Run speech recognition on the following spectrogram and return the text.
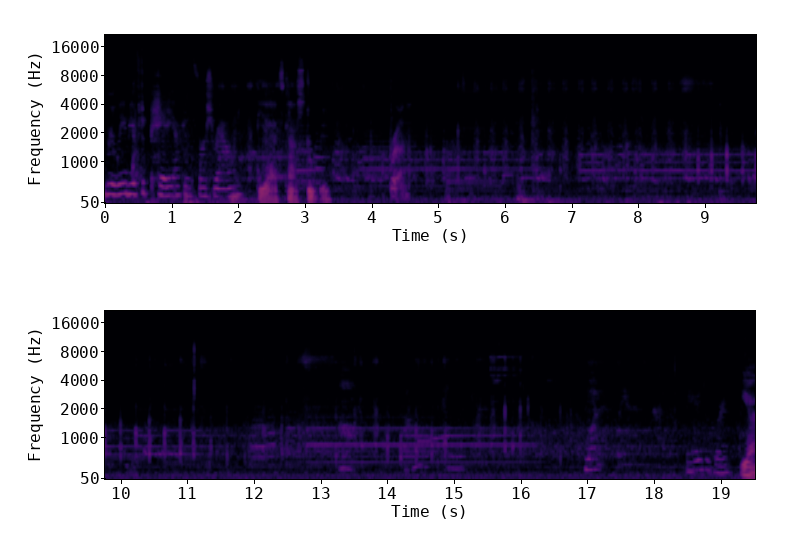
Really? We have to pay after the first round? Yeah, it's kind of stupid. Bruh. Oh, what? Are you guys recording? Yeah.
